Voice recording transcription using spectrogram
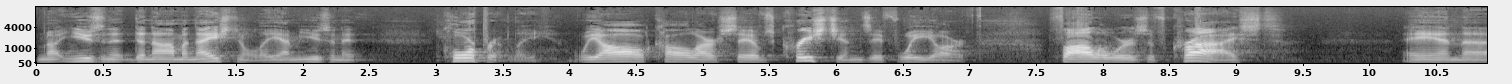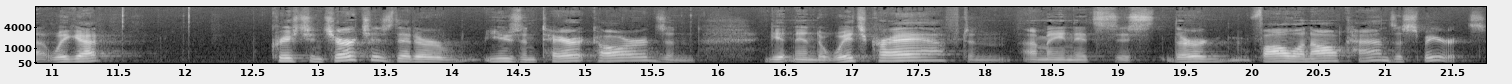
I'm not using it denominationally. I'm using it corporately. We all call ourselves Christians if we are followers of Christ. And uh, we got Christian churches that are using tarot cards and getting into witchcraft and I mean it's just they're following all kinds of spirits.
